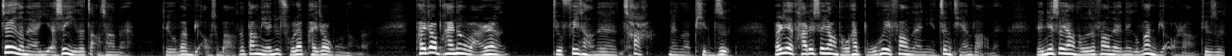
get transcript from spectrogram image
这个呢也是一个掌上的这个腕表，是吧？它当年就出来拍照功能了，拍照拍那玩意儿就非常的差那个品质，而且它的摄像头还不会放在你正前方的，人家摄像头是放在那个腕表上，就是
